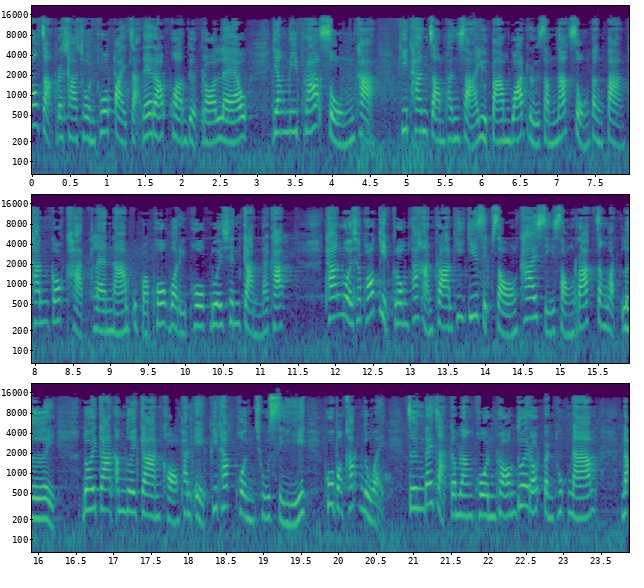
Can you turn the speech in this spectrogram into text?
นอกจากประชาชนทั่วไปจะได้รับความเดือดร้อนแล้ว ยังมีพระสงฆ์ค่ะ ที่ท่านจำพรรษาอยู่ตามวัดหรือสำนักสงฆ์ต่างๆ ท่านก็ขาดแคลนน้ำอุปโภคบริโภคด้วยเช่นกันนะคะ ทางหน่วยเฉพาะกิจกรมทหารพรานที่ 22 ค่ายสีสองรักจังหวัดเลย โดยการอำนวยการของพันเอกพิทักษ์พลชูศรีผู้บังคับหน่วย จึงได้จัดกำลังพลพร้อมด้วยรถบรรทุกน้ำน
